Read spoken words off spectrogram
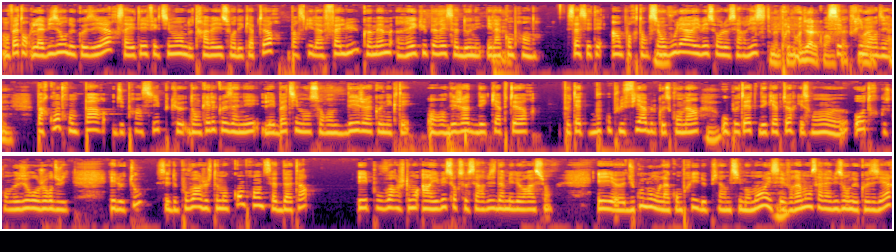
En fait, la vision de Cosière, ça a été effectivement de travailler sur des capteurs parce qu'il a fallu quand même récupérer cette donnée et la Mhm. comprendre. Ça, c'était important. Si on Mhm. voulait arriver sur le service, C'est même primordial quoi. C'est primordial. Ouais. Mm. Par contre, on part du principe que dans quelques années, les bâtiments seront déjà connectés, auront déjà des capteurs peut-être beaucoup plus fiables que ce qu'on a, Mhm. ou peut-être des capteurs qui seront euh, autres que ce qu'on mesure aujourd'hui. Et le tout, c'est de pouvoir justement comprendre cette data et pouvoir justement arriver sur ce service d'amélioration. Et euh, du coup, nous, on l'a compris depuis un petit moment, et c'est Mhm. vraiment ça la vision de Cosière.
